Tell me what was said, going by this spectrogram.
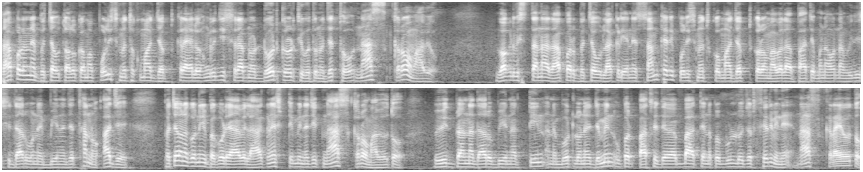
રાપર અને ભચાઉ તાલુકામાં પોલીસ મથકોમાં જપ્ત કરાયેલો અંગ્રેજી શરાબનો દોઢ કરોડથી વધુનો જથ્થો નાશ કરવામાં આવ્યો. વાગડ વિસ્તારના રાપર, ભચાઉ, લાકડી અને સામખેરી પોલીસ મથકોમાં જપ્ત કરવામાં આવેલા ભાતે બનાવટના વિદેશી દારૂ અને બીના જથ્થાનો આજે ભચાઉ નગરની ભગોડે આવેલા ગણેશ ટીમની નજીક નાશ કરવામાં આવ્યો હતો. વિવિધ બ્રાન્ડના દારૂ, બીના ટીન અને બોટલોને જમીન ઉપર પાથરી દેવા બાદ તેના પર બુલડોઝર ફેરવીને નાશ કરાયો હતો.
